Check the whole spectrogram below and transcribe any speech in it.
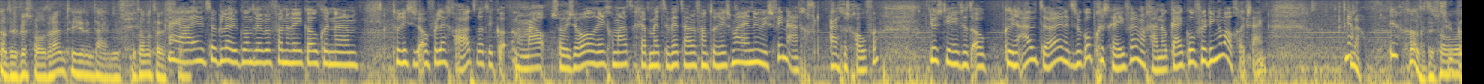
Er is best wel wat ruimte hier en daar. Dus wat dat betreft. Nou ja, en het is ook leuk, want we hebben van de week ook een ehm, toeristisch overleg gehad. Wat ik normaal sowieso al regelmatig heb met de wethouder van toerisme. En nu is Finn aanges- aangeschoven. Dus die heeft dat ook kunnen uiten. En het is ook opgeschreven. En we gaan ook kijken of er dingen mogelijk zijn. Ja. Nou, Nou, dat, is wel, Super.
